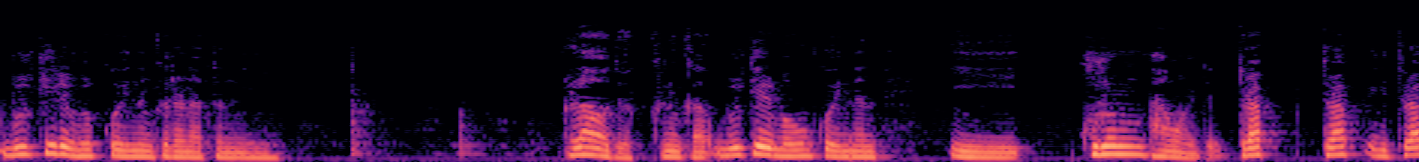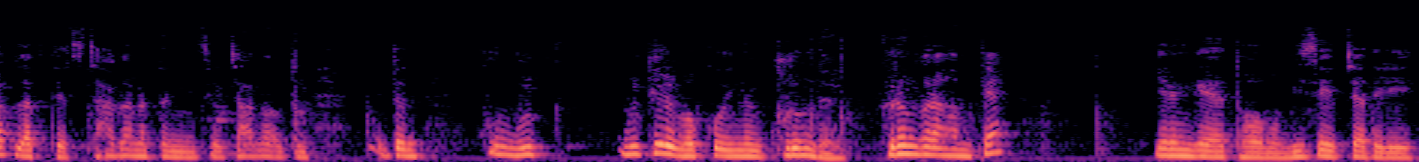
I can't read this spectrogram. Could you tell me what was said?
물기를 묽고 있는 그런 어떤 이 클라우드 그러니까 물기를 머금고 있는 이 구름 방울들 드랍 드랍 이 드랍 레프트에서 작은 어떤 있을 작은 어떤 어떤 구- 물 물기를 먹고 있는 구름들 그런 거랑 함께 이런 게 더 뭐 미세 입자들이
